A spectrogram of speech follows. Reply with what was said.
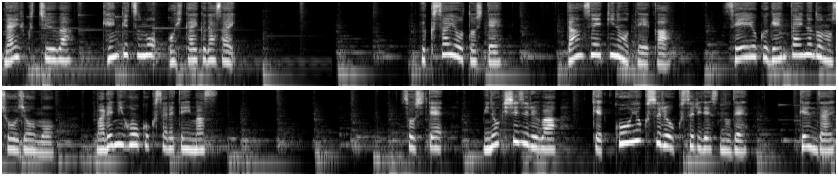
内服中は献血もお控えください。副作用として男性機能低下性欲減退などの症状も稀に報告されています。そしてミノキシジルは血行を良くするお薬ですので現在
